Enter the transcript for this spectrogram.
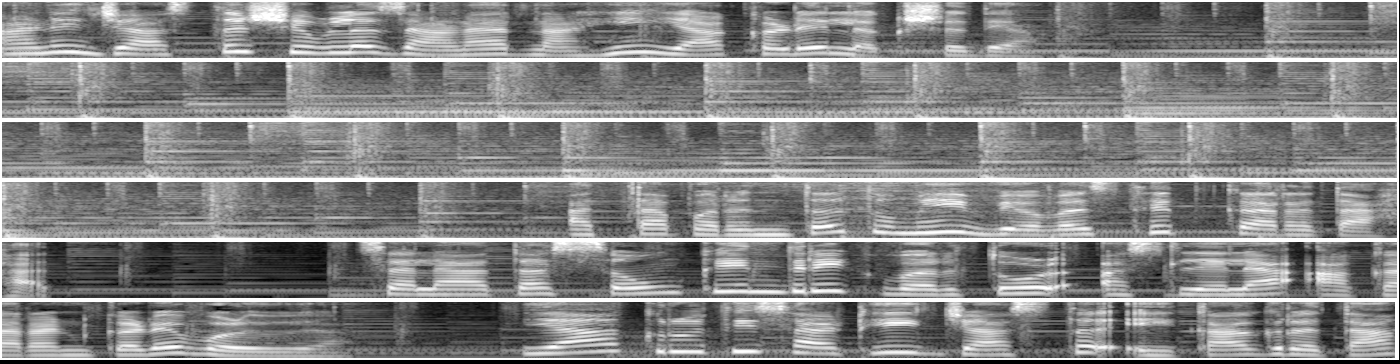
आणि जास्त शिवलं जाणार नाही याकडे लक्ष द्या. आतापर्यंत तुम्ही व्यवस्थित करत आहात. चला आता संकेंद्रिक वर्तुळ असलेल्या आकारांकडे वळूया. या आकृतीसाठी जास्त एकाग्रता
